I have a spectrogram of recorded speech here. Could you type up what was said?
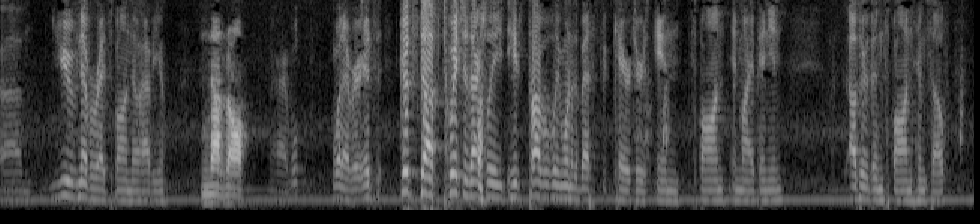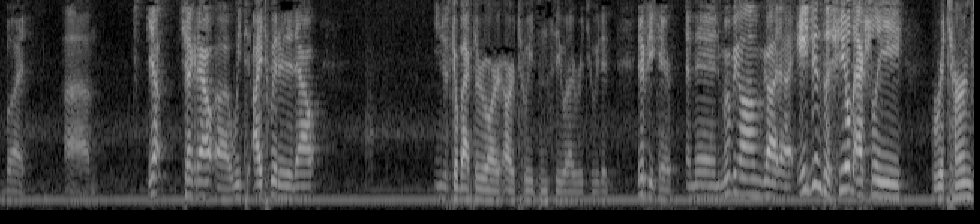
Um, you've never read Spawn, though, have you? Not at all. All right, well, whatever. It's good stuff. Twitch is actually he's probably one of the best characters in Spawn, in my opinion, other than Spawn himself. But um, yep, check it out. Uh, we t- I tweeted it out. You can just go back through our, our tweets and see what I retweeted, if you care. And then moving on, we've got uh, Agents of Shield actually returned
